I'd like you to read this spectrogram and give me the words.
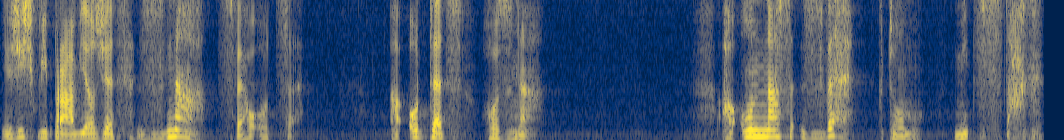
Ježíš vyprávěl, že zná svého otce a otec ho zná. A on nás zve k tomu, mít vztah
